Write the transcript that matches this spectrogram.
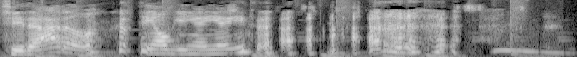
Tiraram? Tem alguém aí ainda?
